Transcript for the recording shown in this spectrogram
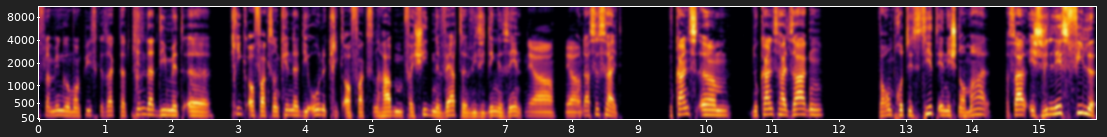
Flamingo One Piece gesagt hat, Kinder, die mit äh, Krieg aufwachsen und Kinder, die ohne Krieg aufwachsen, haben verschiedene Werte, wie sie Dinge sehen. Ja, ja. Und das ist halt, du kannst, ähm, du kannst halt sagen, warum protestiert ihr nicht normal? Das sag, ich lese viele,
